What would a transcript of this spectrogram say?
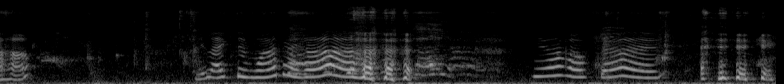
Uh-huh. You like the water, huh? yeah, how fun.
